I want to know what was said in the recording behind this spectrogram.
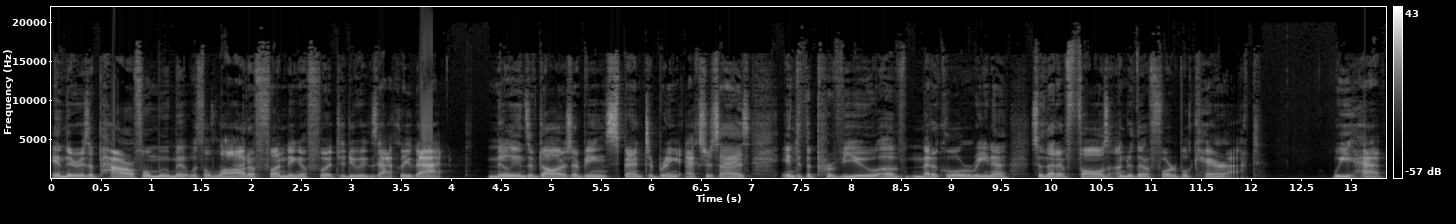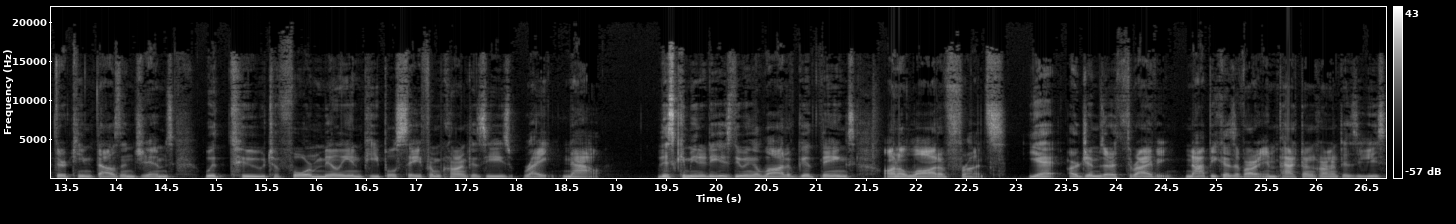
And there is a powerful movement with a lot of funding afoot to do exactly that. Millions of dollars are being spent to bring exercise into the purview of medical arena so that it falls under the Affordable Care Act. We have 13,000 gyms with 2 to 4 million people safe from chronic disease right now. This community is doing a lot of good things on a lot of fronts. Yet, our gyms are thriving, not because of our impact on chronic disease.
